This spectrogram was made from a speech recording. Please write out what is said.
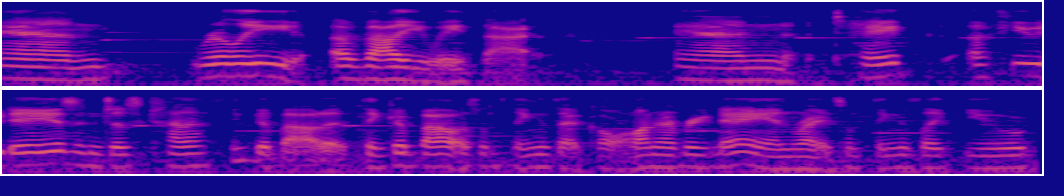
and really evaluate that. And take a few days and just kind of think about it. Think about some things that go on every day and write some things like you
